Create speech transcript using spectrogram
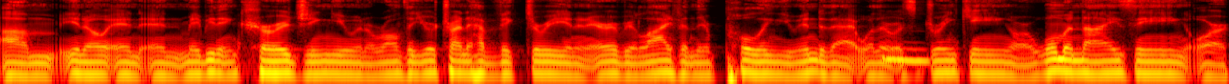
Um, you know, and and maybe they're encouraging you in a wrong thing. You're trying to have victory in an area of your life, and they're pulling you into that, whether it was mm-hmm. drinking or womanizing or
